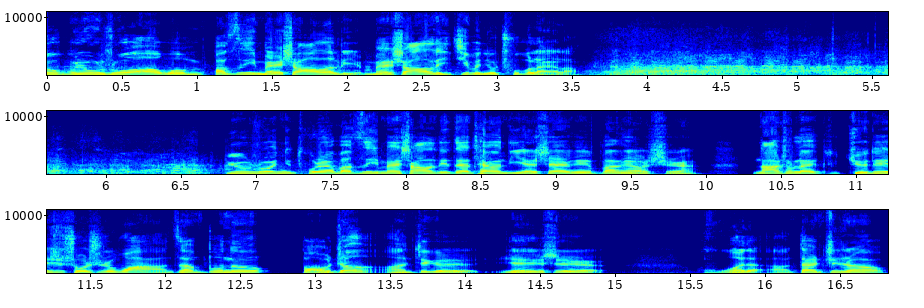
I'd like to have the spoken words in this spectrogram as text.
都不用说啊，我们把自己埋沙子里，埋沙子里基本就出不来了。比如说，你突然把自己埋沙子里，在太阳底下晒个半个小时，拿出来，绝对是说实话啊，咱不能。保证啊，这个人是活的啊，但至少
